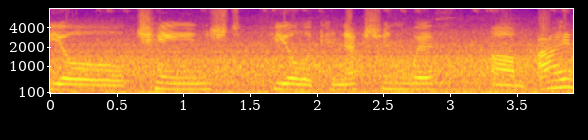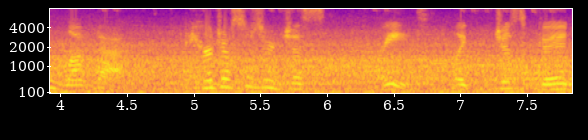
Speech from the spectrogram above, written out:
feel changed, feel a connection with. Um, I love that. Hairdressers are just great, like just good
